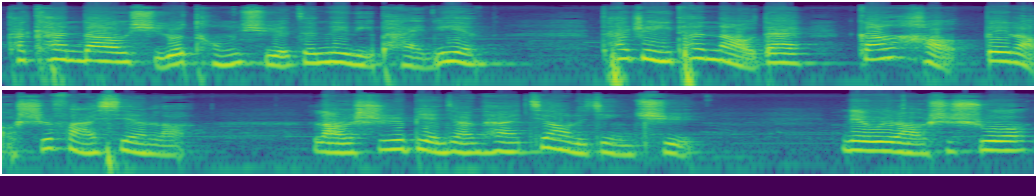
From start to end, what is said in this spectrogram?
他看到许多同学在那里排练，他这一探脑袋刚好被老师发现了，老师便将他叫了进去。那位老师说，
